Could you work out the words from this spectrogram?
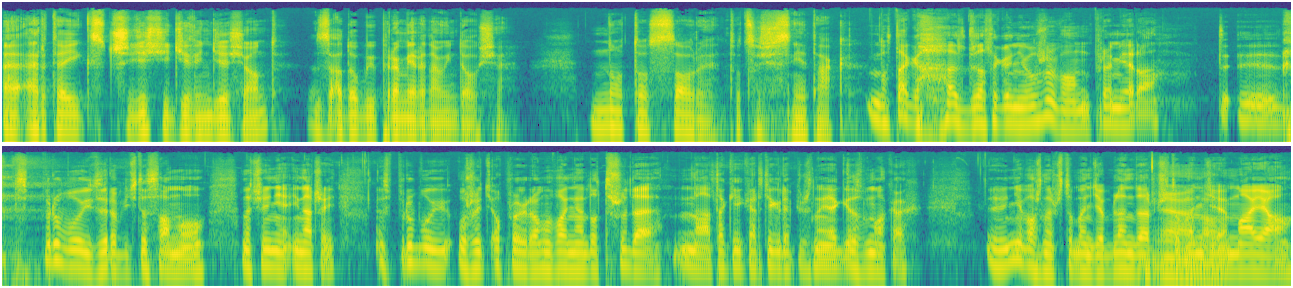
RTX 3090 z Adobe Premiere na Windowsie. No to sorry, to coś jest nie tak. No tak, ale dlatego nie używam Premiera. Y, spróbuj zrobić to samo, znaczy nie, inaczej. Spróbuj użyć oprogramowania do 3D na takiej karcie graficznej, jak jest w Macach. Y, nieważne, czy to będzie Blender, czy to no. będzie Maya,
